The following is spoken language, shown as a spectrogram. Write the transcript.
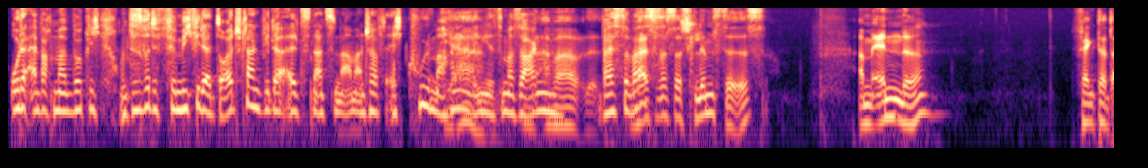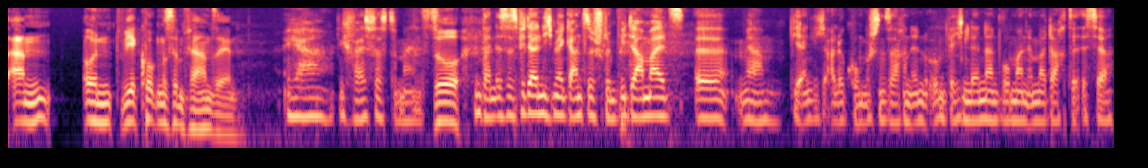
Oder einfach mal wirklich, und das würde für mich wieder Deutschland wieder als Nationalmannschaft echt cool machen, Ja, wenn die jetzt mal sagen, aber weißt du was? Weißt du, was das Schlimmste ist? Am Ende fängt das an und wir gucken es im Fernsehen. Ja, ich weiß, was du meinst. So, Und dann ist es wieder nicht mehr ganz so schlimm wie damals, äh, ja, wie eigentlich alle komischen Sachen in irgendwelchen Ländern, wo man immer dachte, ist ja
